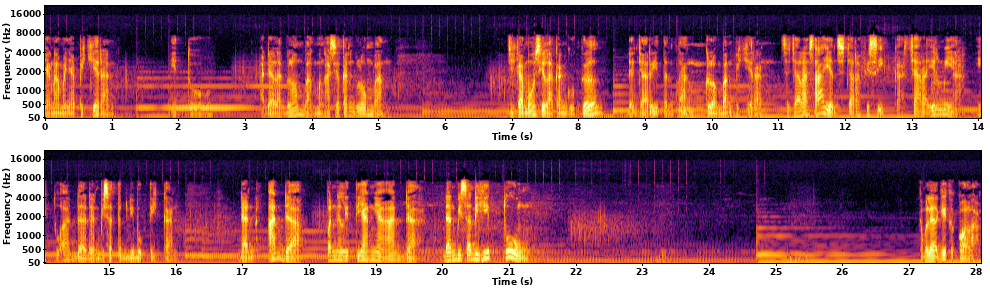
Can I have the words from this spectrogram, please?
Yang namanya pikiran itu adalah gelombang, menghasilkan gelombang. Jika mau silakan Google dan cari tentang gelombang pikiran. Secara sains, secara fisika, secara ilmiah itu ada dan bisa dibuktikan. Dan ada penelitiannya ada dan bisa dihitung Kembali lagi ke kolam.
